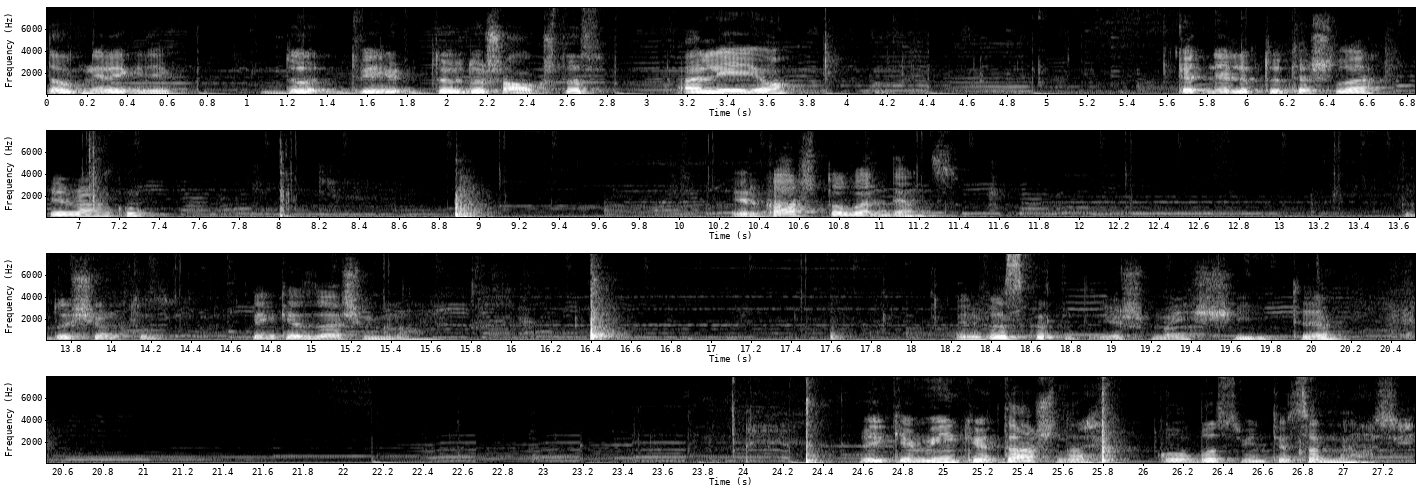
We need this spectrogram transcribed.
daug nereikia tiek du, dvi, du, du šaukštus alėjo, kad neliptų tešla prie rankų. Ir karšto vandens. 250 gramų. Ir viską išmaišyti. Reikia minkyti tešlą, kol bus vientisa masė.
